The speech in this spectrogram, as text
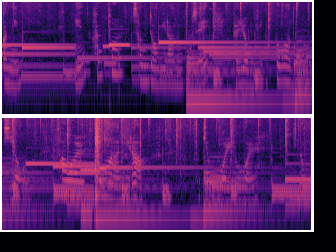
작가님인 한톨 상점이라는 곳의 달력입니다. 표가 너무 귀여워요. 4월뿐만 아니라 이렇게 5월, 6월 이렇게 너무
